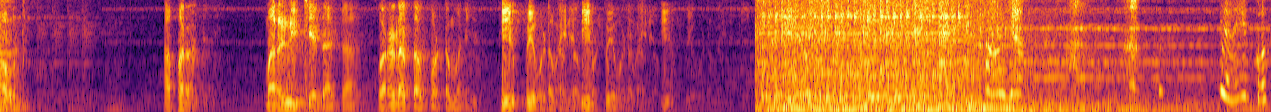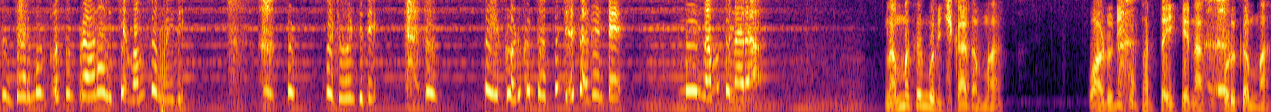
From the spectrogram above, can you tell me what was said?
అవును. అపరాధిని మరణించేదాకా కొరడతో కొట్టమని తీర్పు ఇవ్వడమైన తీర్పు ఇవ్వడమైన తీర్పు ఇవ్వడమైన న్యాయం కోసం ధర్మం కోసం ప్రాణాలు ఇచ్చే వంశం ఇది. అటువంటిది మీ కొడుకు తప్పు చేశాడంటే మీరు నమ్ముతున్నారా? నమ్మకం గురించి కాదమ్మా. వాడు నీకు భర్త అయితే నాకు కొడుకమ్మా.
